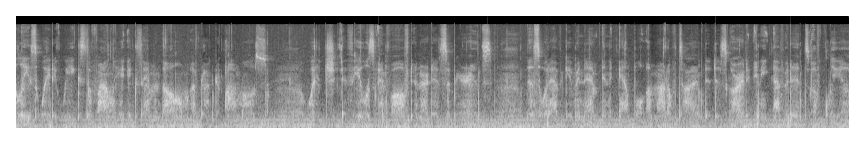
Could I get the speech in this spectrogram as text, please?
Police waited weeks to finally examine the home of Dr. Amos, which, if he was involved in her disappearance, this would have given him an ample amount of time to discard any evidence of Clea.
